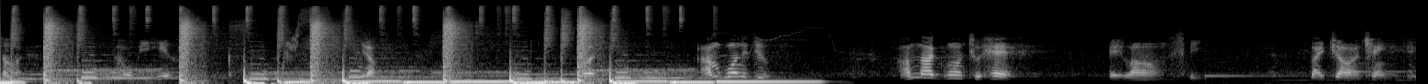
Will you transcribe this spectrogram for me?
thought I would be here. You know, I'm going to do, I'm not going to have a long speech like John Chaney did.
